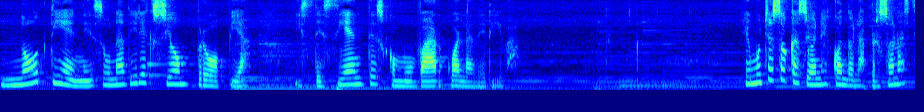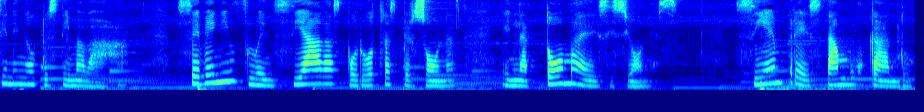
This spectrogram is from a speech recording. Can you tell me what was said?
no tienes una dirección propia y te sientes como barco a la deriva. En muchas ocasiones cuando las personas tienen autoestima baja, se ven influenciadas por otras personas en la toma de decisiones. Siempre están buscando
